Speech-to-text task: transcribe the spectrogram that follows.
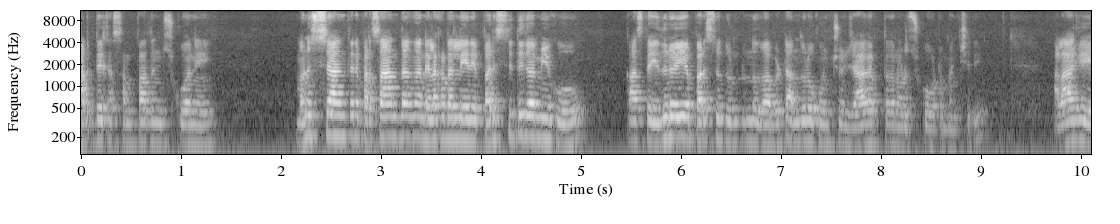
ఆర్థిక సంపాదించుకొని మనశ్శాంతిని ప్రశాంతంగా నిలకడలేని పరిస్థితిగా మీకు కాస్త ఎదురయ్యే పరిస్థితి ఉంటుంది కాబట్టి అందులో కొంచెం జాగ్రత్తగా నడుచుకోవటం మంచిది. అలాగే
